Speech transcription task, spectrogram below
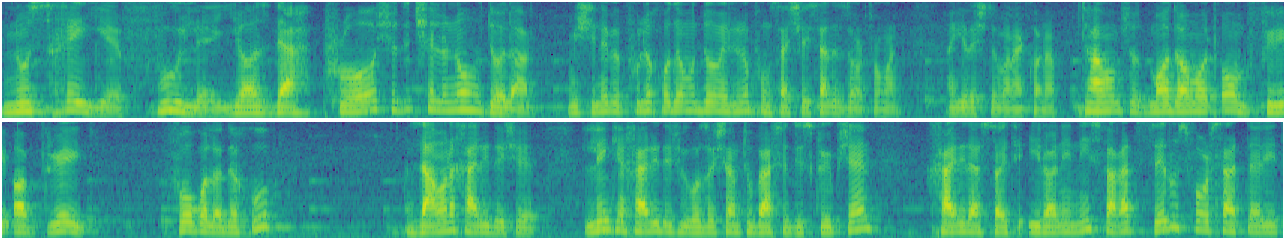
نسخه full 11 Pro شده 49 دلار. میشینه به پول خودمون 2 میلیون و 500 600 هزار تومن اگر اشتباه نکنم. تمام شد. مادام العمر free upgrade فوق العاده خوب. زمان خریدشه. لینک خریدش رو گذاشتم تو بخش description خرید از سایت ایرانی نیست فقط سه روز فرصت دارید.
